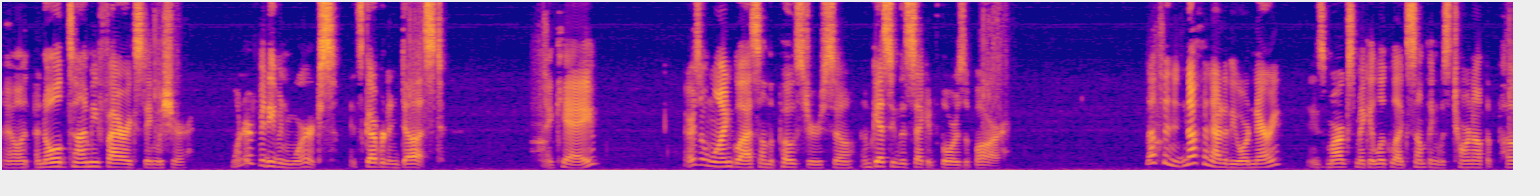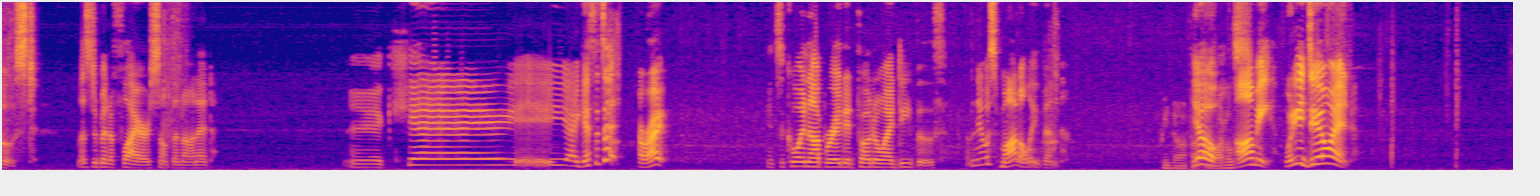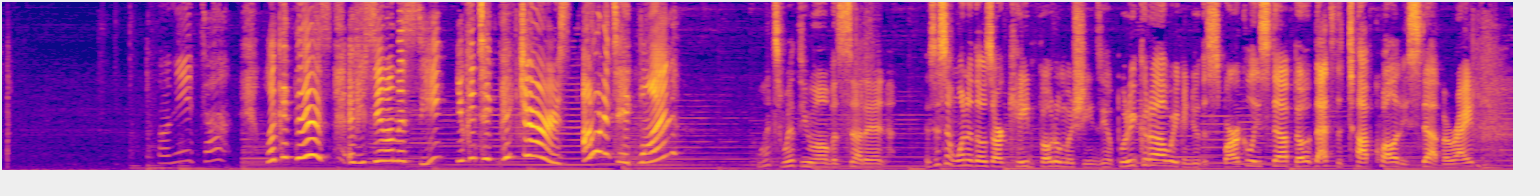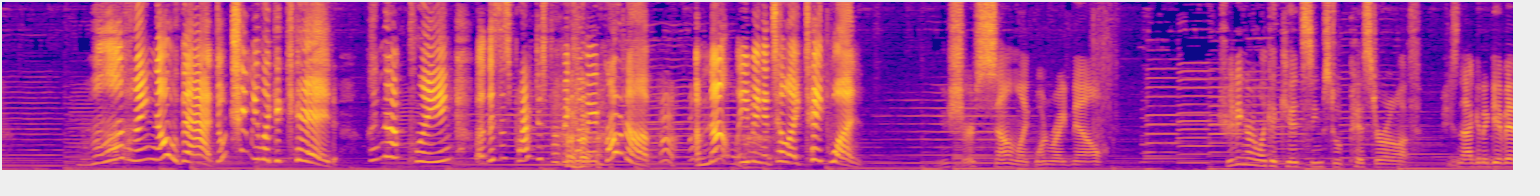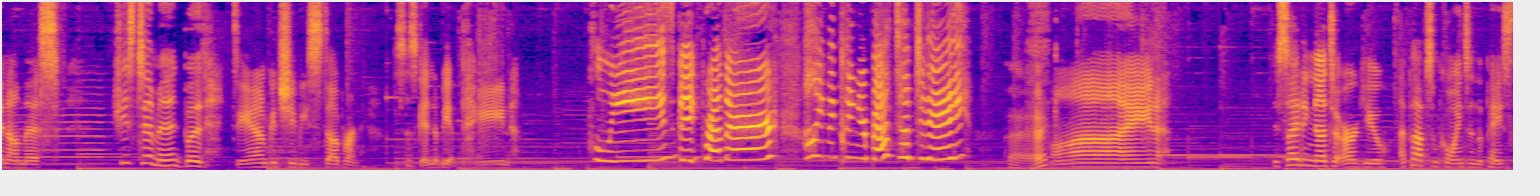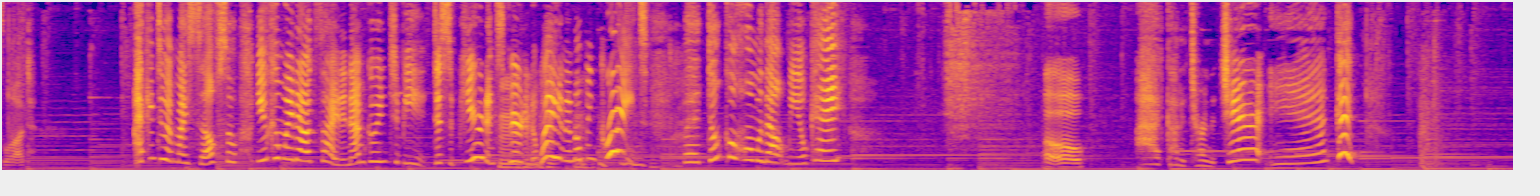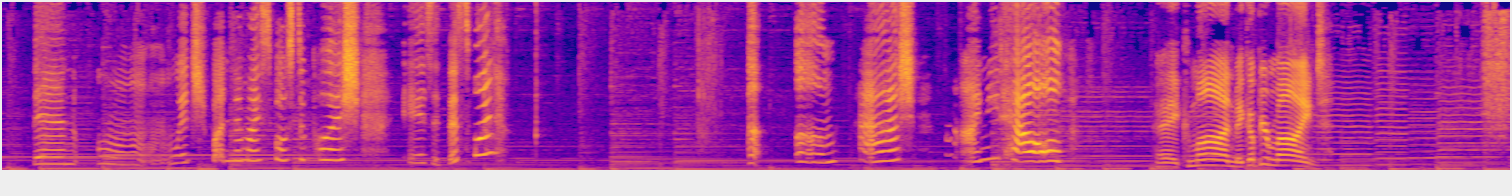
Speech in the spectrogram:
An old timey fire extinguisher. Wonder if it even works. It's covered in dust. Okay. There's a wine glass on the poster, so I'm guessing the second floor is a bar. Nothing, nothing out of the ordinary. These marks make it look like something was torn off the post. Must have been a flyer or something on it. Okay, I guess that's it. All right. It's a coin-operated photo ID booth. The newest model, even. we know about Yo, models. Ami, what are you doing? Look at this. If you sit on this seat, you can take pictures. I want to take one. What's with you all of a sudden? This isn't one of those arcade photo machines, you know, Purikura, where you can do the sparkly stuff. Though that's the top quality stuff, all right? Uh, I know that. Don't treat me like a kid. I'm not playing. Uh, this is practice for becoming a grown up. I'm not leaving until I take one. You sure sound like one right now. Treating her like a kid seems to have pissed her off. She's not gonna give in on this. She's timid, but damn, could she be stubborn. This is getting to be a pain. Please, big brother. Clean your bathtub today. The heck? Fine. Deciding not to argue, I pop some coins in the pay slot. I can do it myself, so you can wait outside, and I'm going to be disappeared and spirited away, and it'll be great. But don't go home without me, okay? Uh oh. I've got to turn the chair, and good. Then, mm, which button am I supposed to push? Is it this one? Ash, I need help. Hey, come on, make up your mind.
